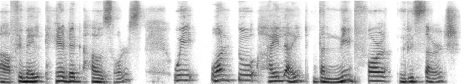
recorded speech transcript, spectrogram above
uh, female-headed households. We want to highlight the need for research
